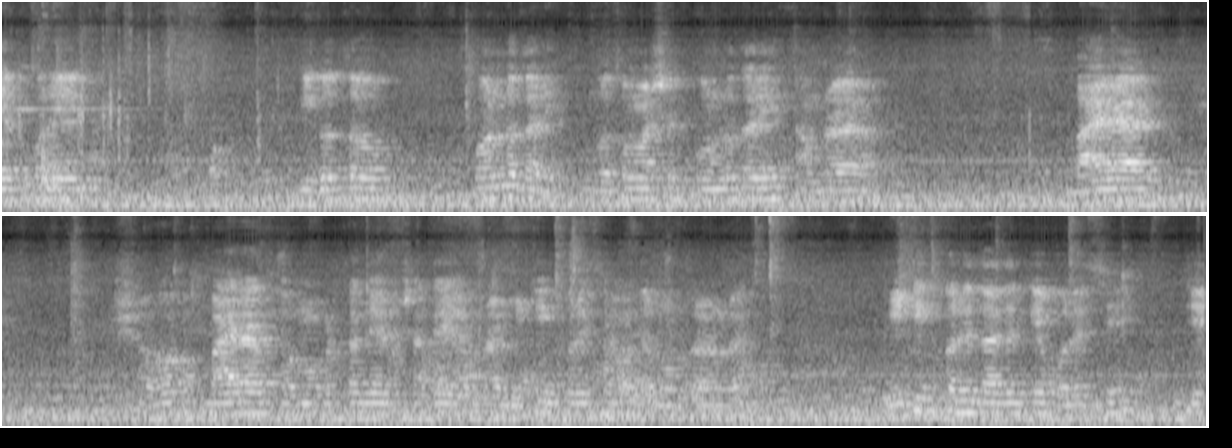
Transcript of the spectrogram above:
এরপরে বিগত পনেরো তারিখ, গত মাসের পনেরো তারিখ আমরা বাইরার সহ কর্মকর্তাদের সাথে আমরা মিটিং করেছি, আমাদের মন্ত্রণালয়। মিটিং করে তাদেরকে বলেছি যে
